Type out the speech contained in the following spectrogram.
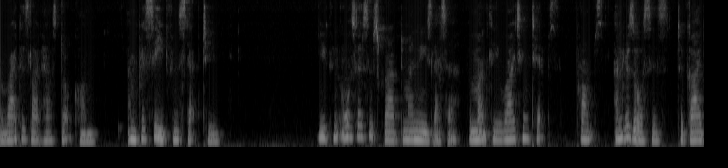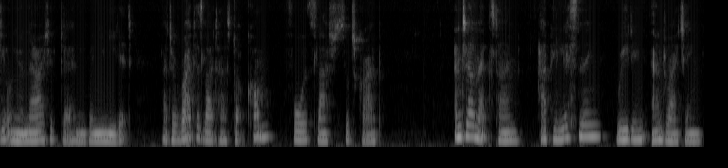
awriterslighthouse.com, and proceed from step two. You can also subscribe to my newsletter for monthly writing tips prompts, and resources to guide you on your narrative journey when you need it at awriterslighthouse.com forward slash subscribe. Until next time, happy listening, reading, and writing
